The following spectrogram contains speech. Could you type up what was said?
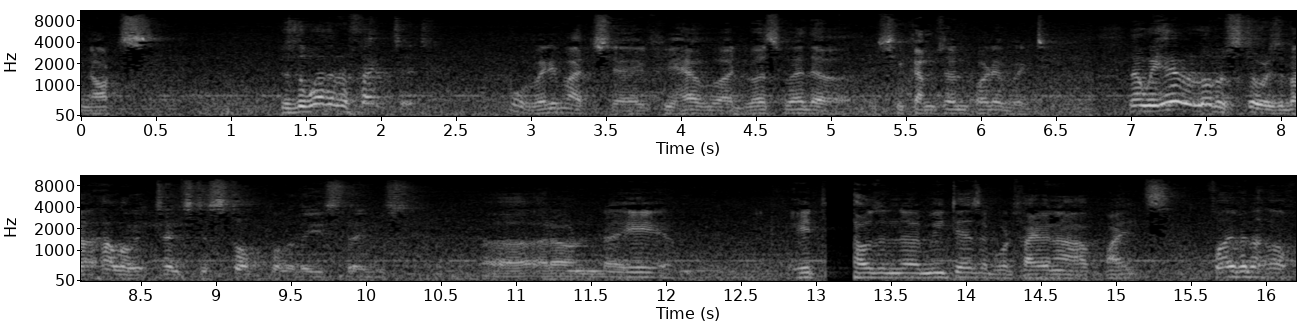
knots. Does the weather affect it? Oh, very much. Uh, if you have adverse weather, she comes on quite a bit. Now we hear a lot of stories about how long it takes to stop one of these things. Uh, around uh, 8,000 meters, about five and a half miles. Five and a half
